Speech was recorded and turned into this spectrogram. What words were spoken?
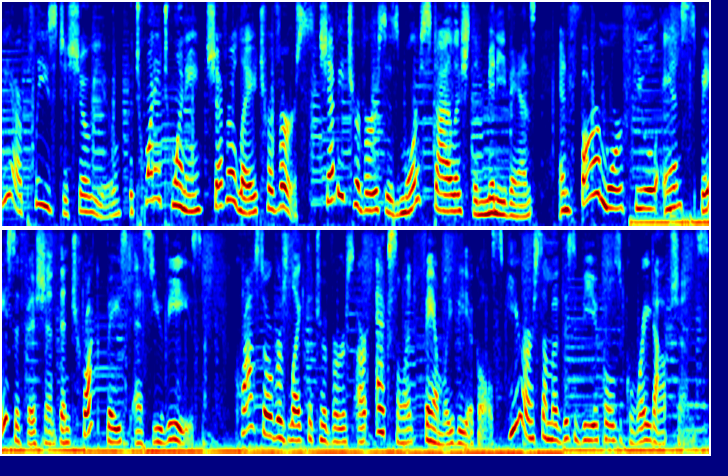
We are pleased to show you the 2020 Chevrolet Traverse. Chevy Traverse is more stylish than minivans and far more fuel and space efficient than truck-based SUVs. Crossovers like the Traverse are excellent family vehicles. Here are some of this vehicle's great options.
